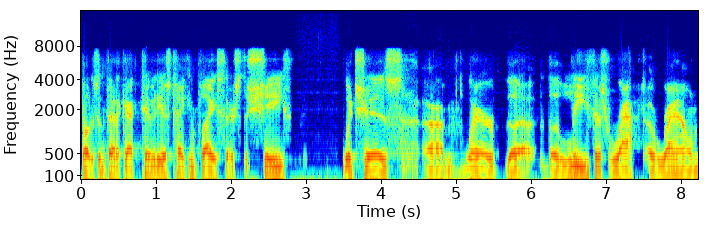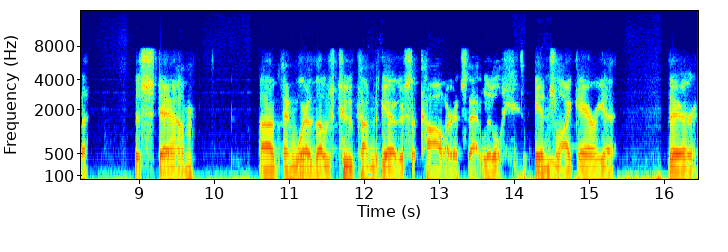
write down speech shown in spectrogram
photosynthetic activity is taking place. There's the sheath, which is um, where the the leaf is wrapped around the stem, uh, and where those two come together is the collar. It's that little hinge-like area there.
